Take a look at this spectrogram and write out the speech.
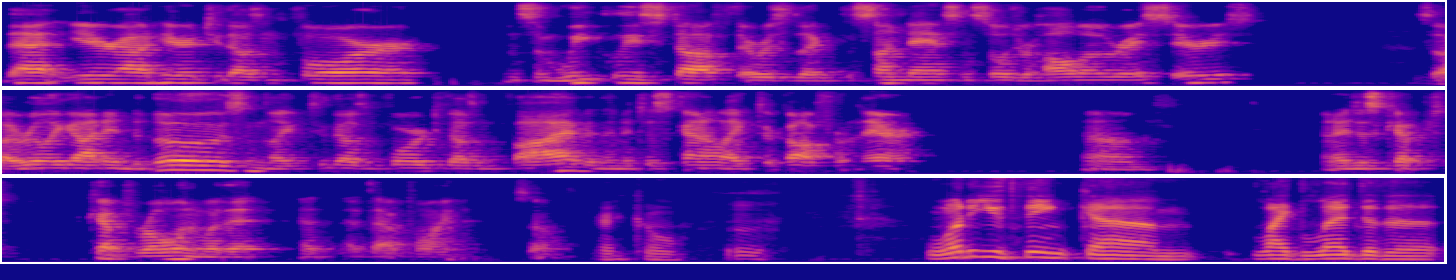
that year out here in 2004 and some weekly stuff. There was like the Sundance and Soldier Hollow race series. So I really got into those in like 2004, 2005, and then it just kind of like took off from there. Um, and I just kept kept rolling with it at, at that point. So very cool. Hmm. What do you think um, like led to the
